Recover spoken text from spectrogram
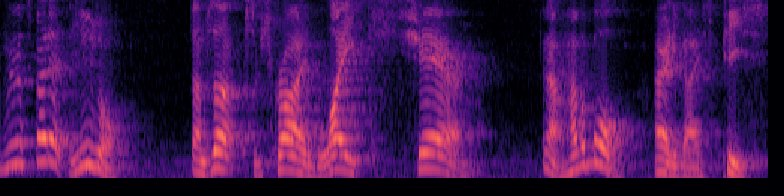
that's about it, the usual. Thumbs up, subscribe, like, share. You know, have a ball. Alrighty, guys. Peace.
